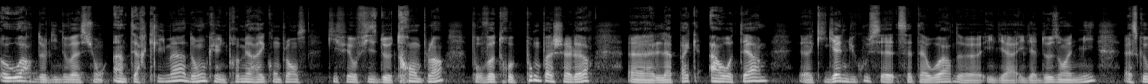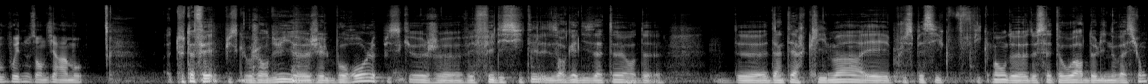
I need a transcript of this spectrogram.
Award de l'innovation interclimat, donc une première récompense qui fait office de tremplin pour votre pompe à chaleur, euh, la PAC Arotherm, euh, qui gagne du coup cet award euh, il, y a, il y a deux ans et demi. Est-ce que vous pouvez nous en dire un mot? Tout à fait, puisque aujourd'hui euh, j'ai le beau rôle, puisque je vais féliciter les organisateurs de, d'Interclimat et plus spécifiquement de, cet award de l'innovation.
